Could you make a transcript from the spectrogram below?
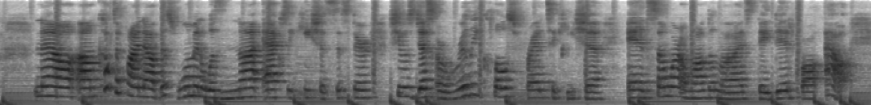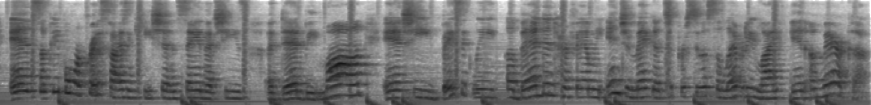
Now, um, come to find out, this woman was not actually Keyshia's sister. She was just a really close friend to Keyshia, and somewhere along the lines, they did fall out. And some people were criticizing Keyshia and saying that she's a deadbeat mom, and she basically abandoned her family in Jamaica to pursue a celebrity life in America.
